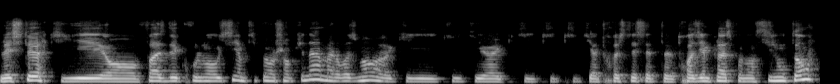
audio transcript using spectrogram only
Leicester qui est en phase d'écroulement aussi un petit peu en championnat, malheureusement, euh, qui, qui, qui, qui, qui, a trusté cette troisième place pendant si longtemps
